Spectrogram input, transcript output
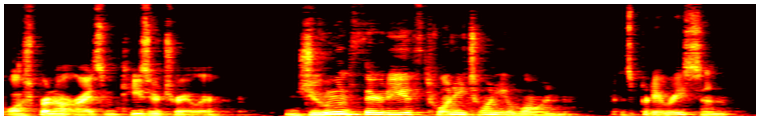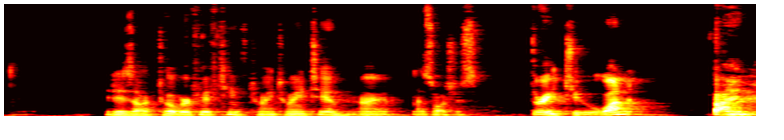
Walpurgisnacht Rising teaser trailer. June 30th, 2021. It's pretty recent. It is October 15th, 2022. Alright, let's watch this. Three, two, one. Bam!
